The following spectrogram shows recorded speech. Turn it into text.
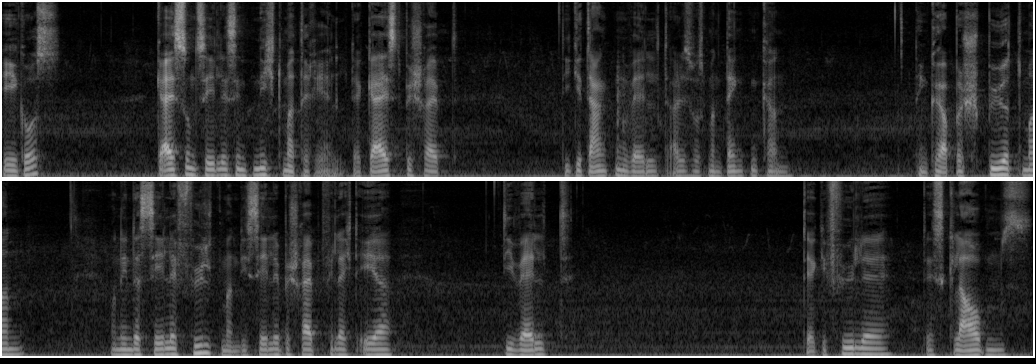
Egos Geist und Seele sind nicht materiell. Der Geist beschreibt die Gedankenwelt, alles, was man denken kann. Den Körper spürt man und in der Seele fühlt man. Die Seele beschreibt vielleicht eher die Welt der Gefühle, des Glaubens,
